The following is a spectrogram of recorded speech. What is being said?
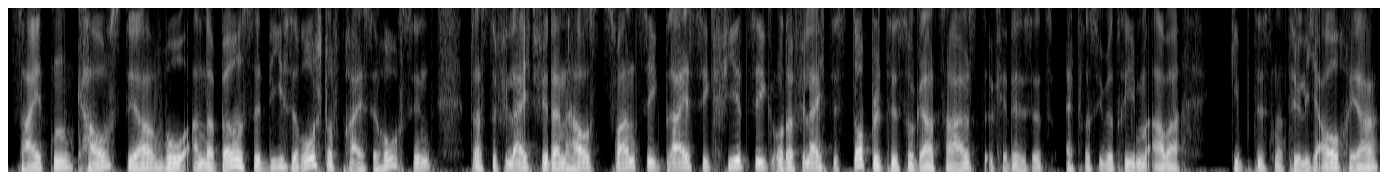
Zeiten kaufst, ja, wo an der Börse diese Rohstoffpreise hoch sind, dass du vielleicht für dein Haus 20, 30, 40 oder vielleicht das Doppelte sogar zahlst. Okay, das ist jetzt etwas übertrieben, aber gibt es natürlich auch, ja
